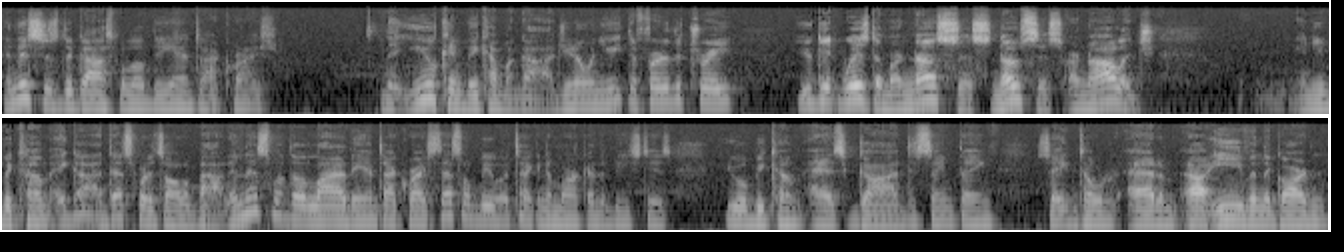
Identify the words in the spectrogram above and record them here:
And this is the gospel of the Antichrist that you can become a God. You know, when you eat the fruit of the tree, you get wisdom or gnosis, gnosis or knowledge, and you become a God. That's what it's all about. And that's what the lie of the Antichrist, that's what will be what taking the mark of the beast is. You will become as God. The same thing Satan told Adam, uh, Eve in the garden.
